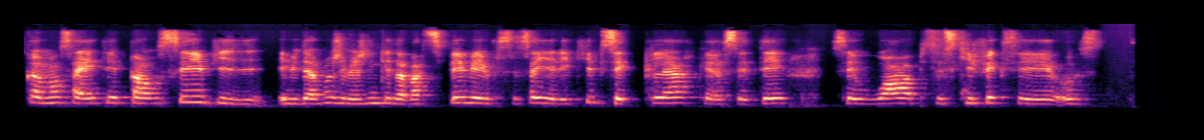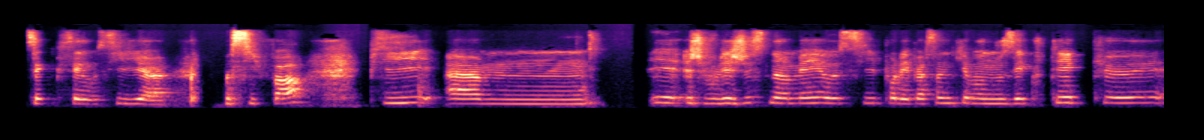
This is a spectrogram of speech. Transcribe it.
comment ça a été pensé, puis évidemment, j'imagine que tu as participé, mais c'est ça, il y a l'équipe, c'est clair que c'était, c'est wow, puis c'est ce qui fait que c'est aussi, c'est aussi, euh, aussi fort. Puis, euh, et je voulais juste nommer aussi pour les personnes qui vont nous écouter que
